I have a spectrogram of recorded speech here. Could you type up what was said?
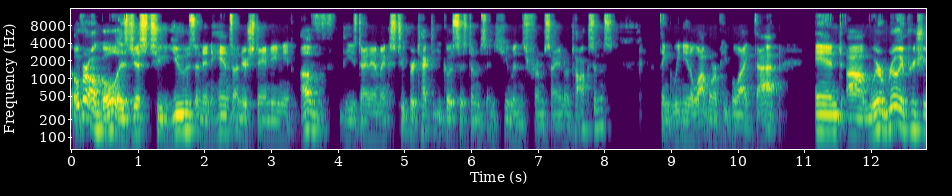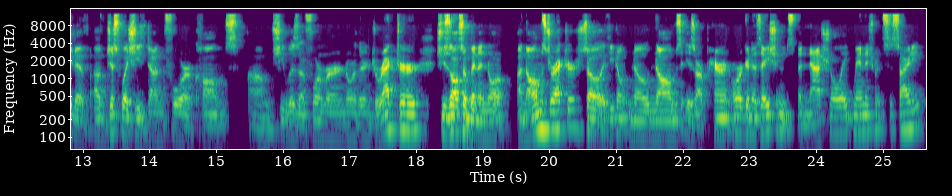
The overall goal is just to use and enhance understanding of these dynamics to protect ecosystems and humans from cyanotoxins. I think we need a lot more people like that. And um, we're really appreciative of just what she's done for Calms. Um, she was a former Northern director. She's also been a, Nor- a NALMS director. So if you don't know, NALMS is our parent organization. It's the National Lake Management Society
